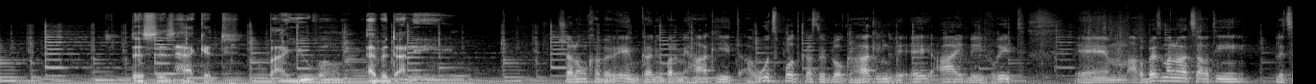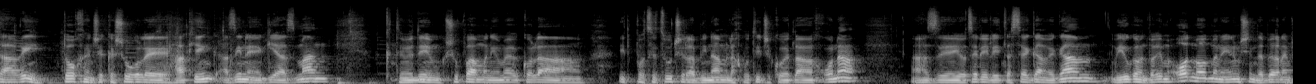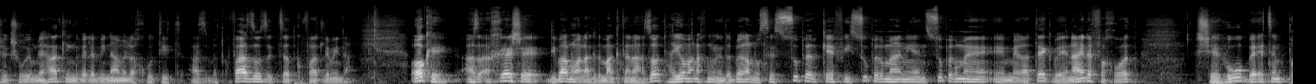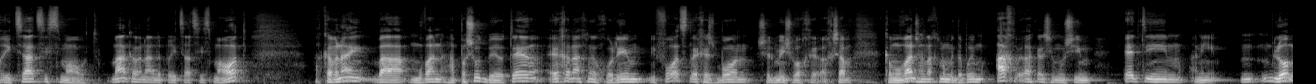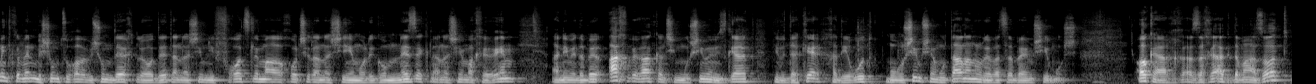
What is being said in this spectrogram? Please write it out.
This is Hackett by Yuval Abadani. שלום חברים, כאן יובל מהאקיט, ערוץ פודקאסט ובלוג האקינג ו-AI בעברית. Um, הרבה זמן לא יצרתי, לצערי, תוכן שקשור להאקינג, אז הנה הגיע הזמן. אתם יודעים, שוב פעם אני אומר, כל ההתפוצצות של הבינה המלאכותית שקורית לאחרונה, אז uh, יוצא לי להתעסק גם וגם, ויהיו גם דברים מאוד מאוד מעניינים שנדבר עליהם שקשורים להאקינג ולבינה מלאכותית. אז בתקופה הזאת זה קצת תקופת למידה. אוקיי, אז אחרי שדיברנו על ההקדמה הקטנה הזאת, היום אנחנו נדבר על נושא סופר כיפי, סופר מעניין, סופר מרתק, בעיניי לפחות, שהוא בעצם פריצת סיסמאות. מה הכוונה לפריצת סיסמאות? הכוונה היא במובן הפשוט ביותר, איך אנחנו יכולים לפרוץ לחשבון של מישהו אחר. עכשיו, כמובן שאנחנו מדברים אך ורק על שימושים אתיים, אני לא מתכוון בשום צורה ובשום דרך לעודד אנשים לפרוץ למערכות של אנשים או לגרום נזק לאנשים אחרים, אני מדבר אך ורק על שימושים במסגרת מבדקי חדירות מורשים שמותר לנו לבצע בהם שימוש. אוקיי, אז אחרי ההקדמה הזאת,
